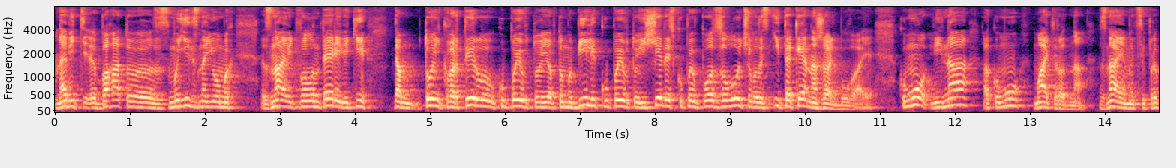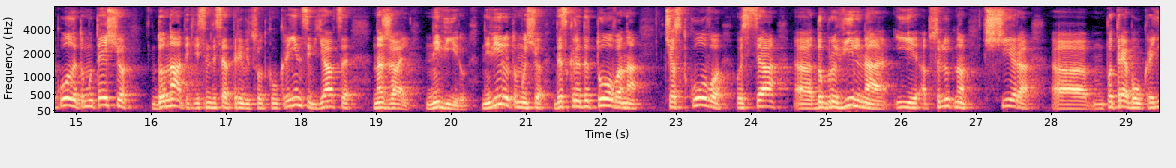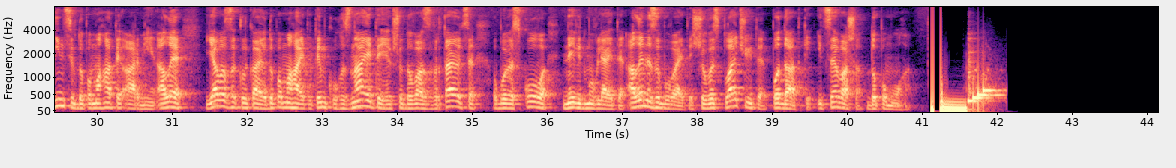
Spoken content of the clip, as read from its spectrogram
навіть багато з моїх знайомих знають волонтерів, які там той квартиру купив, той автомобілі купив, той ще десь купив, позолочувались. І таке, на жаль, буває. Кому війна, а кому матір одна. Знаємо ці приколи. Тому те, що донатить 83% українців, я в це, на жаль, не вірю. Не вірю, тому що дискредитована. Частково ось ця е, добровільна і абсолютно щира е, потреба українців допомагати армії. Але я вас закликаю, допомагайте тим, кого знаєте. Якщо до вас звертаються, обов'язково не відмовляйте. Але не забувайте, що ви сплачуєте податки, і це ваша допомога.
